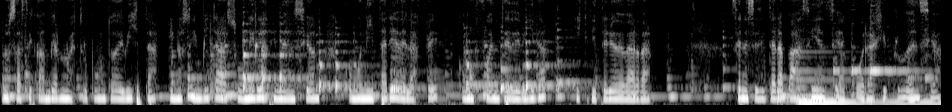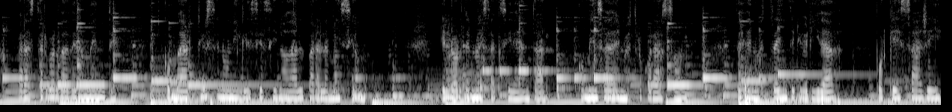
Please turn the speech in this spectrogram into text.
nos hace cambiar nuestro punto de vista y nos invita a asumir la dimensión comunitaria de la fe como fuente de vida y criterio de verdad. Se necesitará paciencia, coraje y prudencia para ser verdaderamente y convertirse en una iglesia sinodal para la misión. El orden no es accidental, comienza desde nuestro corazón, desde nuestra interioridad, porque es allí,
